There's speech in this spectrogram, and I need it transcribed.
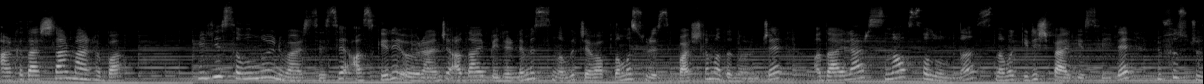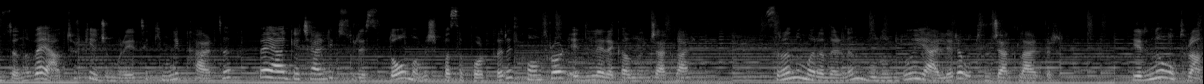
Arkadaşlar merhaba. Milli Savunma Üniversitesi Askeri Öğrenci Aday Belirleme Sınavı cevaplama süresi başlamadan önce adaylar sınav salonuna sınava giriş belgesiyle nüfus cüzdanı veya Türkiye Cumhuriyeti kimlik kartı veya geçerlilik süresi dolmamış pasaportları kontrol edilerek alınacaklar. Sıra numaralarının bulunduğu yerlere oturacaklardır. Yerine oturan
